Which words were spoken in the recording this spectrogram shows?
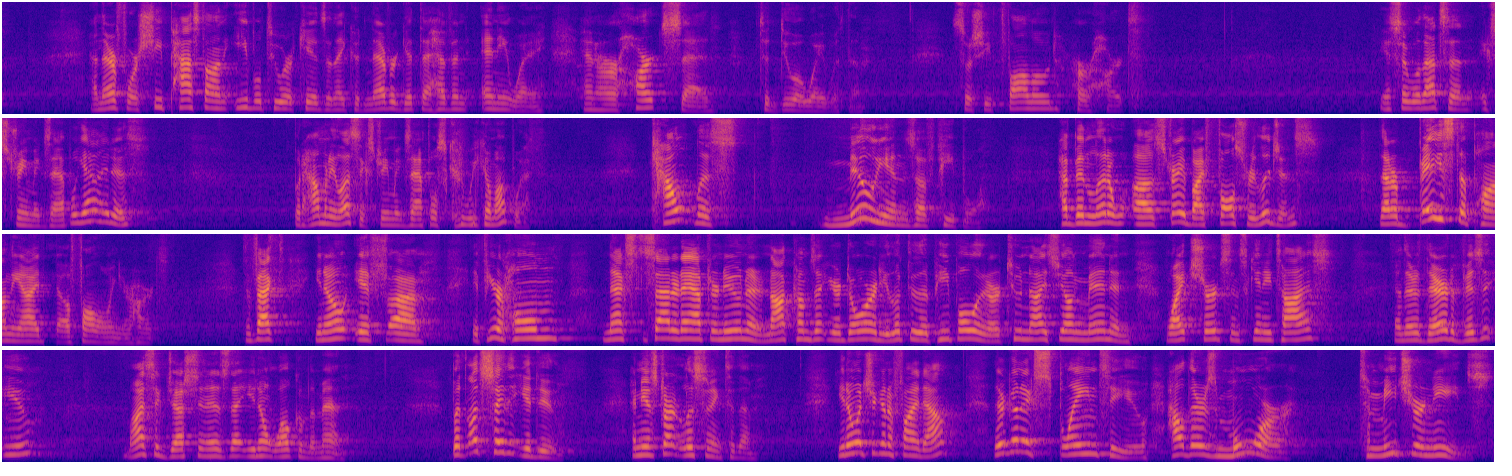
And therefore, she passed on evil to her kids, and they could never get to heaven anyway. And her heart said to do away with them. So she followed her heart. You say, well, that's an extreme example. Yeah, it is. But how many less extreme examples could we come up with? Countless millions of people have been led astray by false religions that are based upon the idea of following your heart. In fact, you know, if, uh, if you're home next Saturday afternoon and a knock comes at your door and you look through the people, and there are two nice young men in white shirts and skinny ties, and they're there to visit you, my suggestion is that you don't welcome the men. But let's say that you do, and you start listening to them. You know what you're going to find out? They're going to explain to you how there's more to meet your needs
